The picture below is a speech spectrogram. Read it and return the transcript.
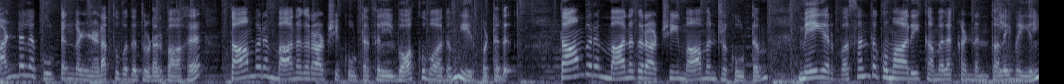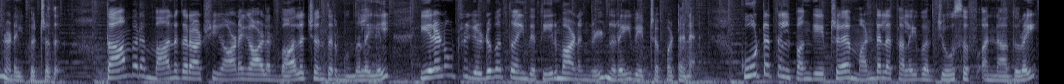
மண்டல கூட்டங்கள் நடத்துவது தொடர்பாக தாம்பரம் மாநகராட்சி கூட்டத்தில் வாக்குவாதம் ஏற்பட்டது. தாம்பரம் மாநகராட்சி மாமன்ற கூட்டம் மேயர் வசந்தகுமாரி கமலக்கண்ணன் தலைமையில் நடைபெற்றது. தாம்பரம் மாநகராட்சி ஆணையாளர் பாலச்சந்தர் முன்னிலையில் இருநூற்று எழுபத்து ஐந்து தீர்மானங்கள் நிறைவேற்றப்பட்டன. கூட்டத்தில் பங்கேற்ற மண்டல தலைவர் ஜோசப் அண்ணாதுரை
